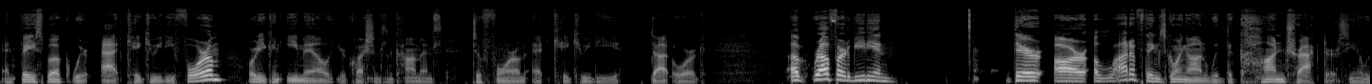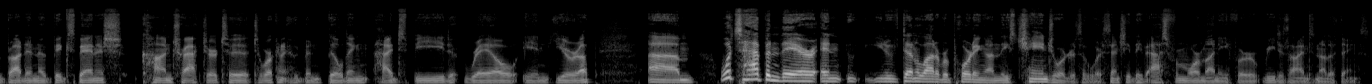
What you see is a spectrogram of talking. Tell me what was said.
and Facebook. We're at KQED Forum, or you can email your questions and comments to forum at kqed.org. Uh, Ralph Vartabedian, there are a lot of things going on with the contractors. You know, we brought in a big Spanish contractor to, to work on it who'd been building high speed rail in Europe. Um, what's happened there? And you've done a lot of reporting on these change orders where essentially they've asked for more money for redesigns and other things.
